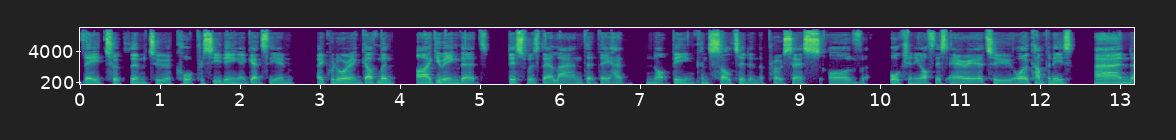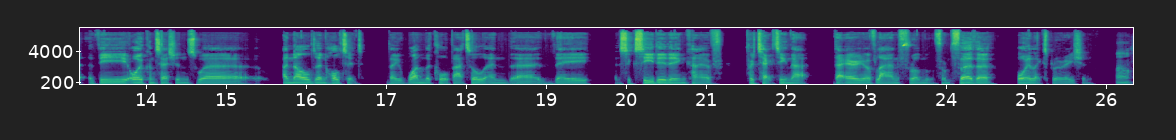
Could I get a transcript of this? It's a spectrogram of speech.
They took them to a court proceeding against the Ecuadorian government, arguing that this was their land, that they had not been consulted in the process of auctioning off this area to oil companies. And the oil concessions were annulled and halted. They won the court battle and uh, they succeeded in kind of protecting that that area of land from from further oil exploration. Oh,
